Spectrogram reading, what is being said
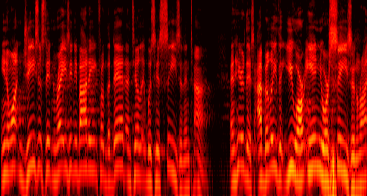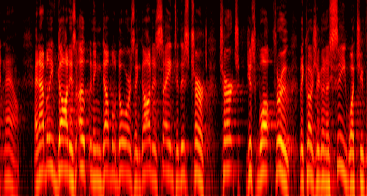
You know what? Jesus didn't raise anybody from the dead until it was his season and time. And hear this I believe that you are in your season right now. And I believe God is opening double doors, and God is saying to this church, Church, just walk through because you're going to see what you've,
